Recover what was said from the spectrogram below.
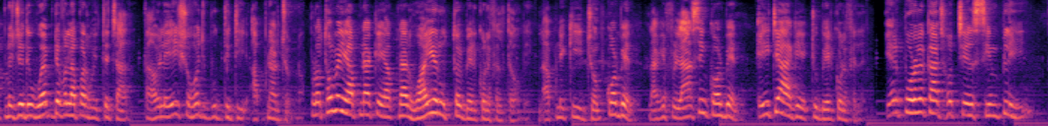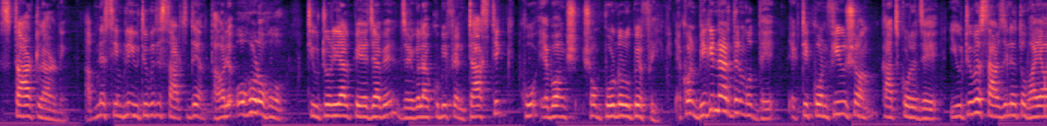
আপনি যদি ওয়েব ডেভেলপার হইতে চান, তাহলে এই সহজ বুদ্ধিটি আপনার জন্য। প্রথমেই আপনাকে আপনার ওয়াই এর উত্তর বের করে ফেলতে হবে। আপনি কি জব করবেন, নাকি ফ্রিলান্সিং করবেন, এইটা আগে একটু বের করে ফেলেন। এরপরের কাজ হচ্ছে সিম্পলি স্টার্ট লার্নিং আপনি সিম্পলি ইউটিউবে যদি সার্চ দেন, তাহলে ওহরহ টিউটোরিয়াল পেয়ে যাবে, যেগুলো খুবই ফ্যান্টাস্টিক এবং সম্পূর্ণরূপে ফ্রি এখন বিগিনারদের মধ্যে একটি কনফিউশন কাজ করে যে, ইউটিউবে সার্চ দিলে তো ভাইয়া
